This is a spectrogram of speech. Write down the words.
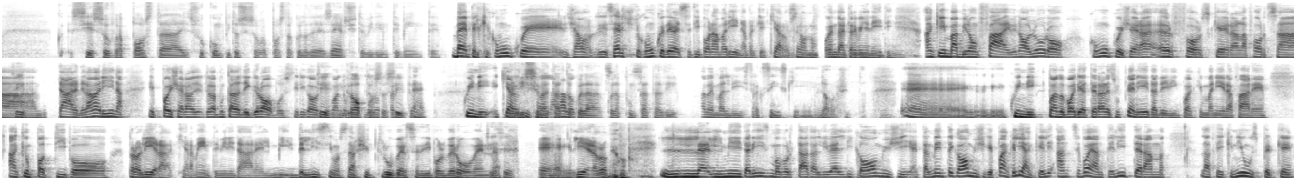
si è sovrapposta, il suo compito si è sovrapposto a quello dell'esercito, evidentemente. Beh, perché comunque, diciamo, l'esercito comunque deve essere tipo una marina, perché è chiaro, mm. se no non puoi andare tra i pianeti. Mm. Anche in Babylon 5, no, loro comunque c'era Air Force che era la forza sì. militare della Marina e poi c'era la puntata dei Gropos, ti ricordi? Sì, quando Gropos, sì. Eh. Quindi è chiaro Bellissima tanto quella, quella puntata lì. Vabbè, ma lì Straczynski, eh. Docet. Eh, quindi quando poi di atterrare sul pianeta devi in qualche maniera fare anche un po' tipo, però lì era chiaramente militare, il, il bellissimo Starship Troopers di Paul Verhoeven. Sì, sì. Eh, lì era proprio il, il, militarismo portato a livelli mm. comici, è talmente comici che poi anche lì, anche, anzi poi antelitteram la fake news perché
